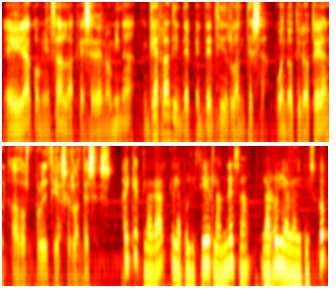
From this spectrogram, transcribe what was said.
El IRA comienza la que se denomina Guerra de Independencia Irlandesa, cuando tirotean a dos policías irlandeses. Hay que aclarar que la policía irlandesa, la Royal Irish Corps,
